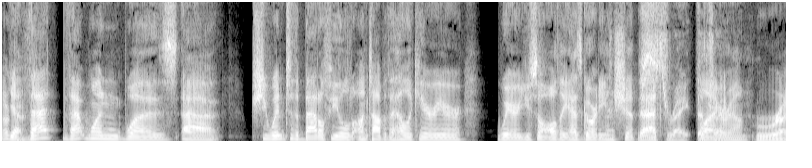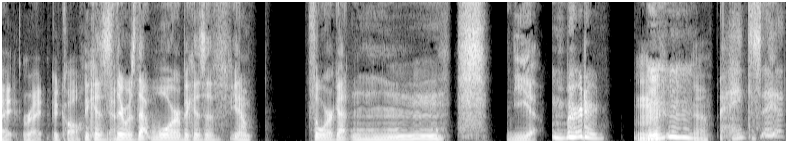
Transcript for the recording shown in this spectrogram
Okay. Yeah, that that one was uh she went to the battlefield on top of the helicarrier where you saw all the Asgardian ships That's right. That's flying right. around Right, right. Good call. because Yeah. there was that war because of, you know, Thor got mm, Yeah. murdered. Mm. Mhm. Yeah. I hate to say it.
